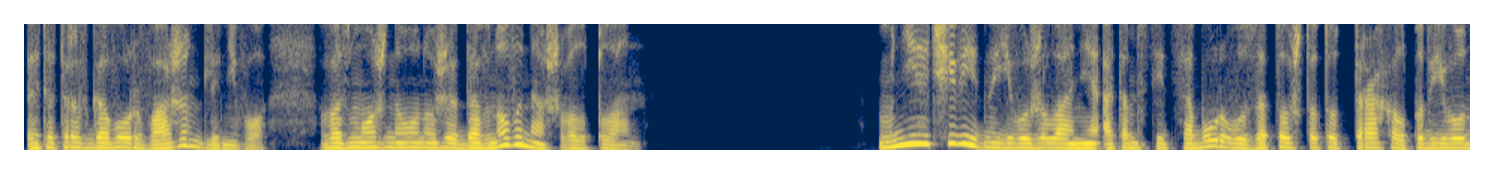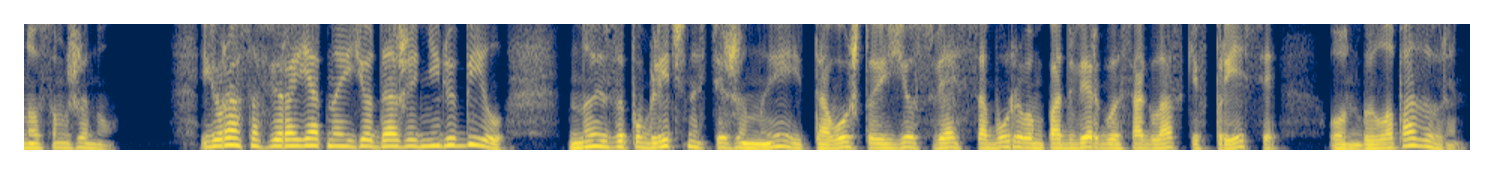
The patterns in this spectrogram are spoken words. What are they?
Этот разговор важен для него. Возможно, он уже давно вынашивал план. Мне очевидно его желание отомстить Сабурову за то, что тот трахал под его носом жену. Юрасов, вероятно, ее даже не любил, но из-за публичности жены и того, что ее связь с Сабуровым подверглась огласке в прессе, он был опозорен.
